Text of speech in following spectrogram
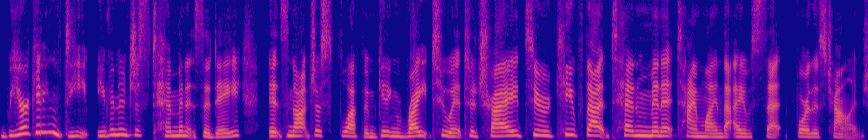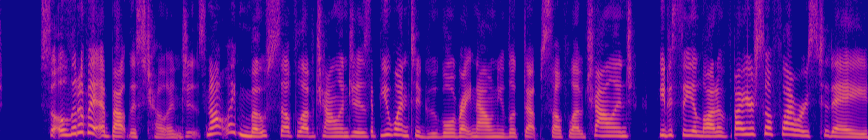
we are getting deep, even in just 10 minutes a day. It's not just fluff. I'm getting right to it to try to keep that 10 minute timeline that I have set for this challenge. So, a little bit about this challenge. It's not like most self love challenges. If you went to Google right now and you looked up self love challenge, you'd see a lot of buy yourself flowers today,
